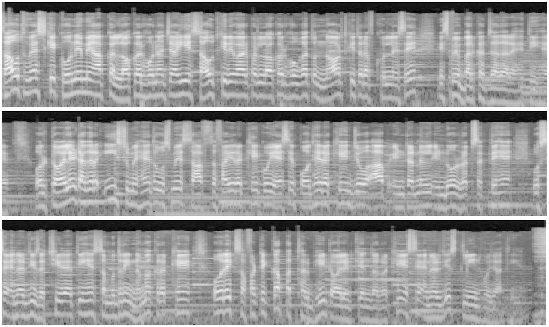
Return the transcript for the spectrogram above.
साउथ वेस्ट के कोने में आपका लॉकर होना चाहिए। साउथ की दीवार पर लॉकर होगा तो नॉर्थ की तरफ़ खुलने से इसमें बरकत ज़्यादा रहती है। और टॉयलेट अगर ईस्ट में है तो उसमें साफ़ सफ़ाई रखें, कोई ऐसे पौधे रखें जो आप इंटरनल इंडोर रख सकते हैं। उससे एनर्जीज अच्छी रहती हैं, समुद्री नमक रखें और एक सफटिक का पत्थर भी टॉयलेट के अंदर रखें, इससे एनर्जीज क्लीन हो जाती हैं।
